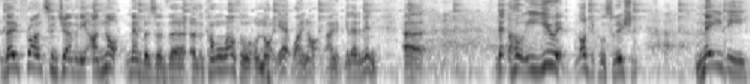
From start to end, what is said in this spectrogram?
though France and Germany are not members of the, of the Commonwealth, or, or not yet, why not? I let them in. Uh, let the whole EU in. Logical solution. Uh, maybe,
